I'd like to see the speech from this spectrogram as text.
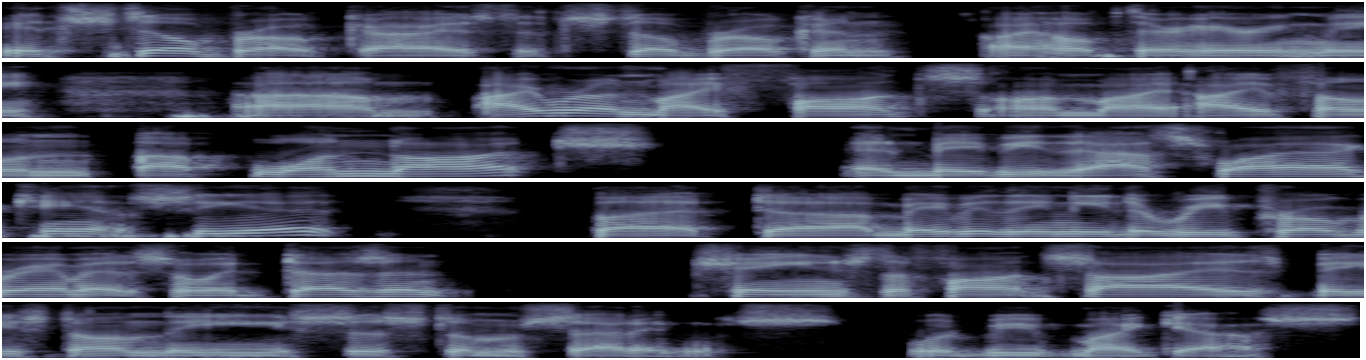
It's still broke, guys. It's still broken. I hope they're hearing me. Um, I run my fonts on my iPhone up one notch, and maybe that's why I can't see it. But uh, maybe they need to reprogram it so it doesn't change the font size based on the system settings would be my guess.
